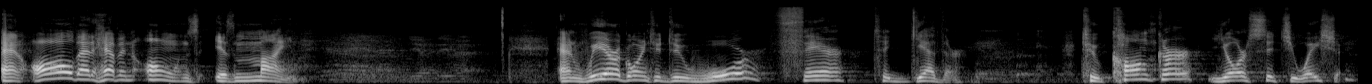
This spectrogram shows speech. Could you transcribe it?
And all that heaven owns is mine. And we are going to do warfare together to conquer your situation.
